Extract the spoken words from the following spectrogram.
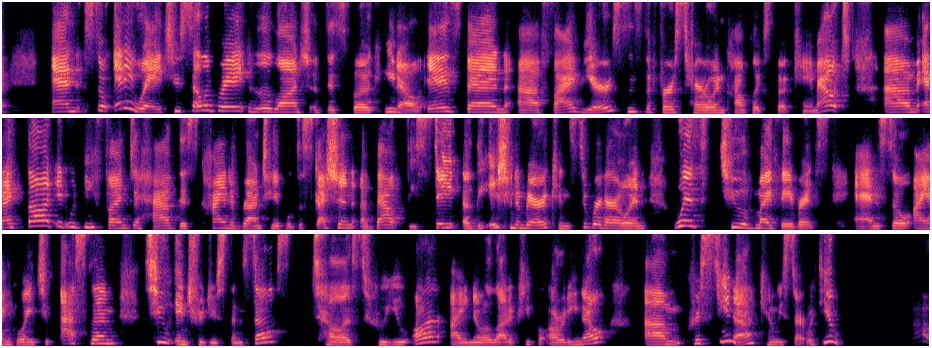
and so, anyway, to celebrate the launch of this book, you know, it has been uh, five years since the first Heroine Complex book came out. Um, and I thought it would be fun to have this kind of roundtable discussion about the state of the Asian American superheroine with two of my favorites. And so, I am going to ask them to introduce themselves, tell us who you are. I know a lot of people already know. Um, Christina, can we start with you?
